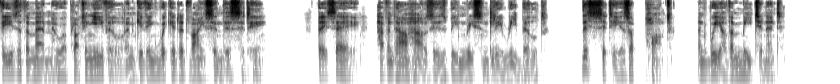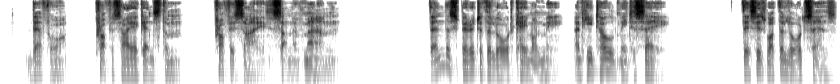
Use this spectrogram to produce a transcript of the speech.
these are the men who are plotting evil and giving wicked advice in this city. They say, haven't our houses been recently rebuilt? This city is a pot, and we are the meat in it. Therefore, prophesy against them. Prophesy, Son of Man. Then the Spirit of the Lord came on me, and he told me to say, This is what the Lord says.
